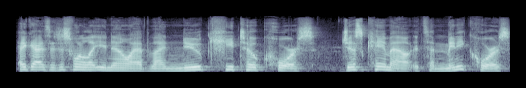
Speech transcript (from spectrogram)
Hey guys, I just want to let you know I have my new keto course just came out. It's a mini course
